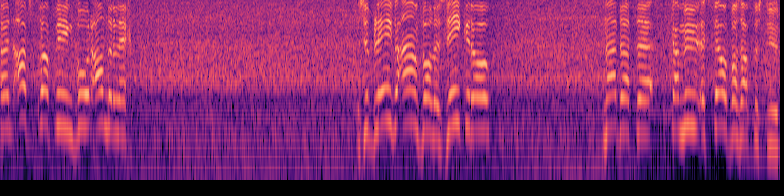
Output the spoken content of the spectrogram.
Een afstraffing voor Anderlecht. Ze bleven aanvallen, zeker ook nadat uh, Camus het veld was afgestuurd.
